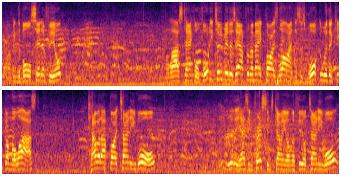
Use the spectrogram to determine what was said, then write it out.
driving the ball centre field. The last tackle, 42 metres out from the Magpies line. This is Walker with a kick on the last. Covered up by Tony Wall. He really has impressed since coming on the field, Tony Wall.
